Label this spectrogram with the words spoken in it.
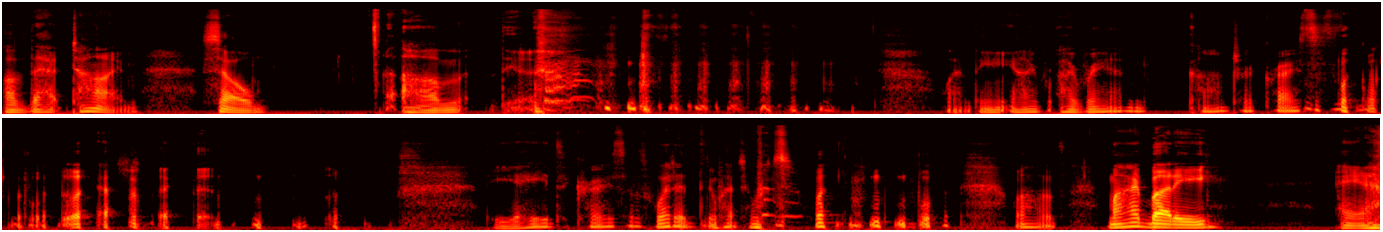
of that time. So um, what the Iran Contra crisis? Like what, what I have back then? the AIDS crisis. What did what what what? what well, my buddy, and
